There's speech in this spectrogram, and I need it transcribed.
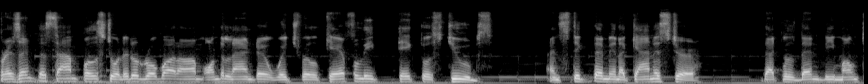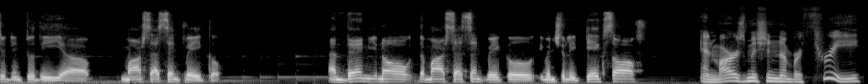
present the samples to a little robot arm on the lander, which will carefully take those tubes and stick them in a canister that will then be mounted into the uh, Mars ascent vehicle. And then, you know, the Mars ascent vehicle eventually takes off. And Mars mission number three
